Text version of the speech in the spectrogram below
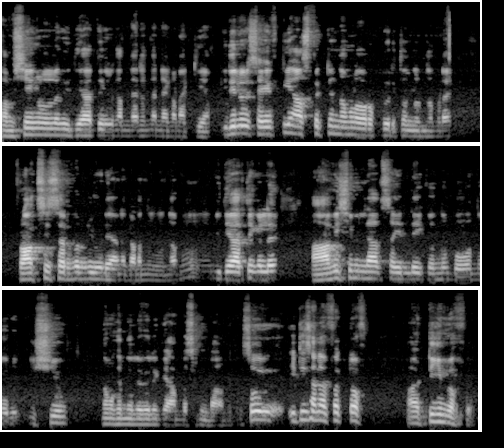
സംശയങ്ങളുള്ള വിദ്യാർത്ഥികൾക്ക് അന്നേരം തന്നെ കണക്ട് ചെയ്യാം. ഇതിലൊരു സേഫ്റ്റി ആസ്പെക്റ്റും നമ്മൾ ഉറപ്പുവരുത്തുന്നുണ്ട്. നമ്മുടെ പ്രോക്സി സെർവറിലൂടെയാണ് കടന്നു പോകുന്നത് അപ്പോൾ വിദ്യാർത്ഥികൾ ആവശ്യമില്ലാത്ത സൈഡിലേക്കൊന്നും പോകുന്ന ഒരു ഇഷ്യൂ നമുക്ക് നിലവിൽ ക്യാമ്പസിൽ ഉണ്ടാകുന്നുണ്ട് so it is an effect of team effort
